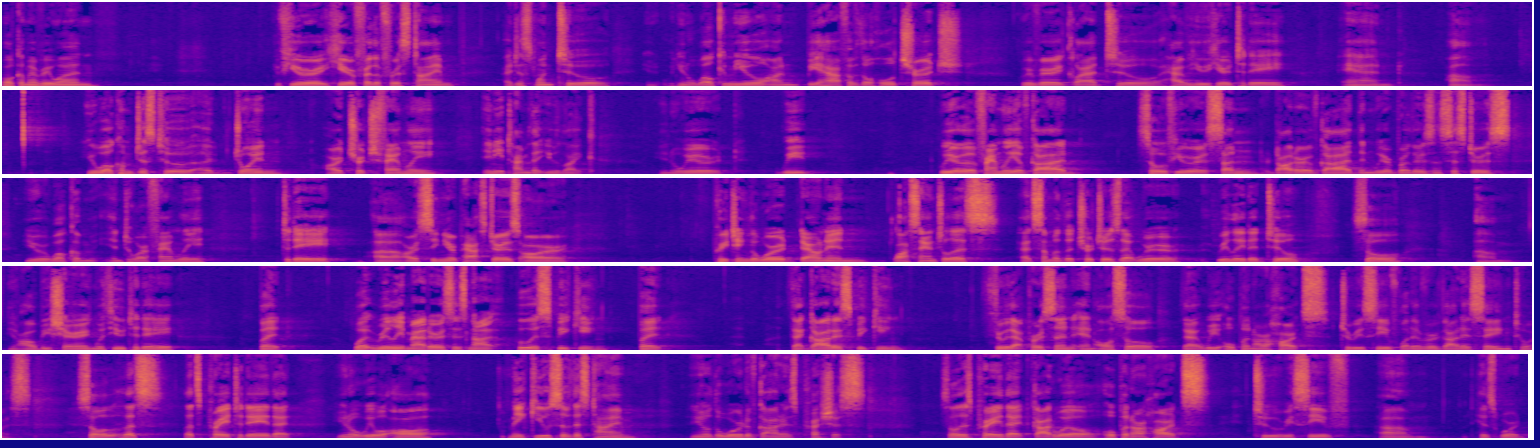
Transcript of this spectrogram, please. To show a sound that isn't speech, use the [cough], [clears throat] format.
Welcome, everyone. If you're here for the first time, I just want to, you know, welcome you on behalf of the whole church. We're very glad to have you here today, and um, you're welcome just to uh, join our church family anytime that you like. You know, we're we we are the family of God. So if you're a son or daughter of God, then we are brothers and sisters. You're welcome into our family. Today, uh, our senior pastors are preaching the word down in Los Angeles at some of the churches that we're related to. So, um, you know, I'll be sharing with you today. But what really matters is not who is speaking, but that God is speaking through that person, and also that we open our hearts to receive whatever God is saying to us. So let's let's pray today that you know we will all make use of this time. You know, the Word of God is precious. So let's pray that God will open our hearts to receive um, His Word.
